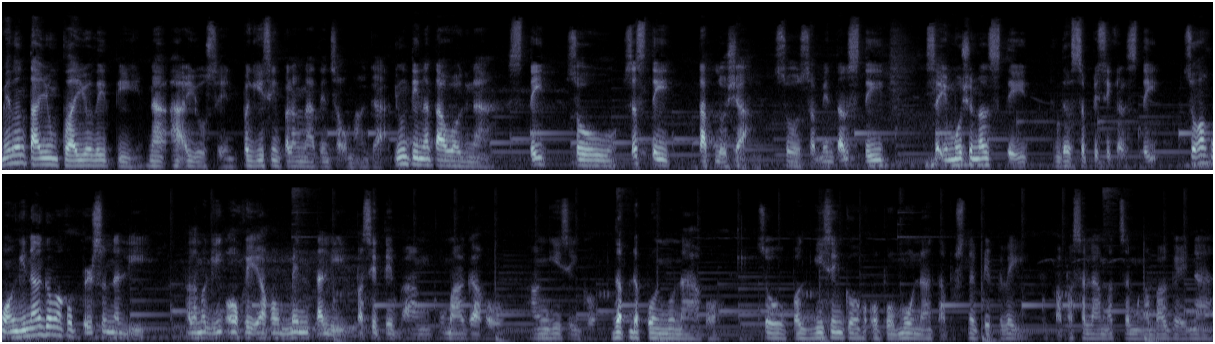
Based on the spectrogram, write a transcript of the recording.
meron tayong priority na aayusin pagising pa lang natin sa umaga. Yung tinatawag na state. So, sa state, tatlo siya. So, sa mental state, sa emotional state, and sa physical state. So, ako, ang ginagawa ko personally, para maging okay ako mentally, positive ang umaga ko, ang gising ko, dap-dapon muna ako. So, pag gising ko, upo muna, tapos nagpe-pray. Papasalamat sa mga bagay na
